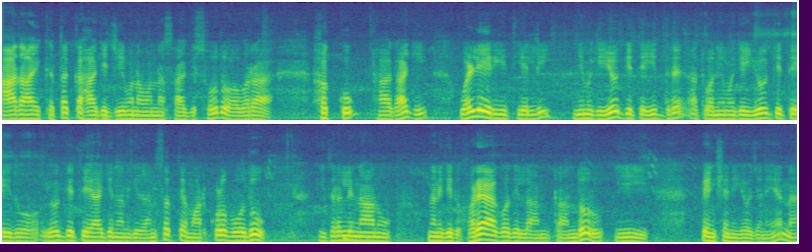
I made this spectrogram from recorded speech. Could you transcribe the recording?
ಆದಾಯಕ್ಕೆ ತಕ್ಕ ಹಾಗೆ ಜೀವನವನ್ನು ಸಾಗಿಸೋದು ಅವರ ಹಕ್ಕು. ಹಾಗಾಗಿ, ಒಳ್ಳೆಯ ರೀತಿಯಲ್ಲಿ ನಿಮಗೆ ಯೋಗ್ಯತೆ ಇದ್ದರೆ ಅಥವಾ ನಿಮಗೆ ಯೋಗ್ಯತೆ ಇದು ಯೋಗ್ಯತೆಯಾಗಿ ನನಗೆ ಅನಿಸುತ್ತೆ ಮಾಡ್ಕೊಳ್ಬೋದು. ಇದರಲ್ಲಿ ನಾನು ನನಗಿದು ಹೊರೆ ಆಗೋದಿಲ್ಲ ಅಂತ ಅಂದವರು ಈ ಪೆನ್ಷನ್ ಯೋಜನೆಯನ್ನು,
